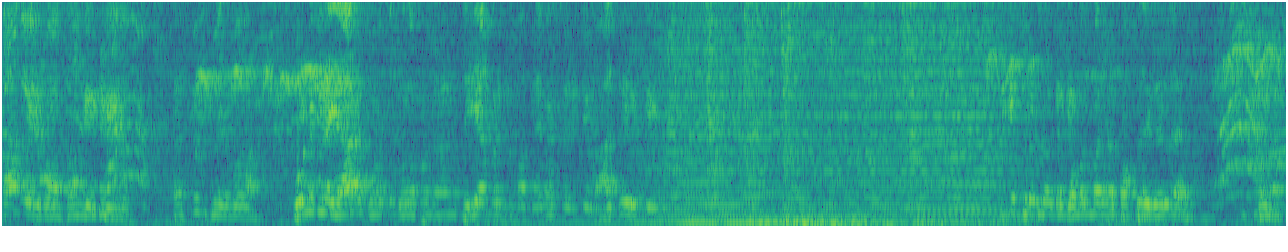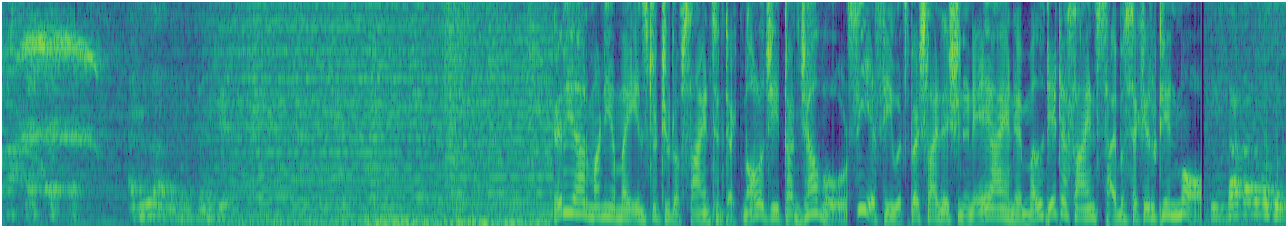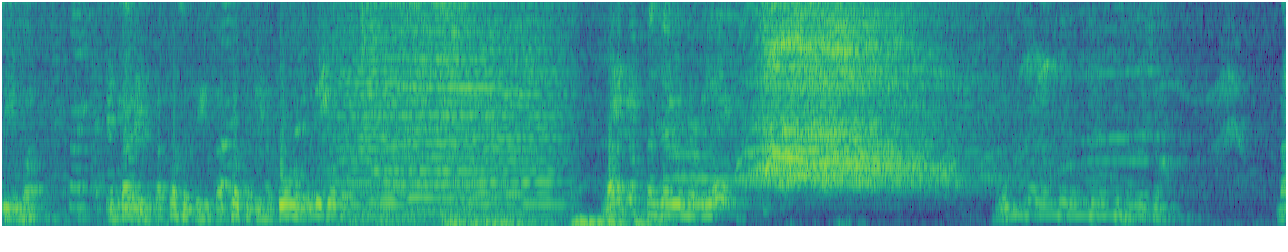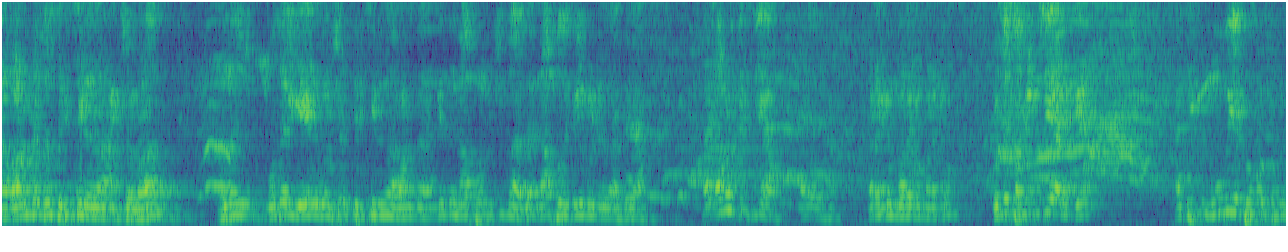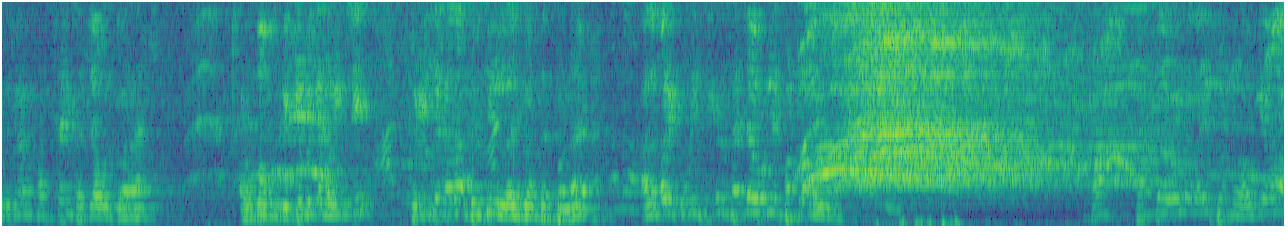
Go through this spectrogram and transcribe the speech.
Song வேணுமா? Song இருக்கு. Suspense வேணுமா? பொண்ணுங்களை யார் கொடுத்து கொலை பண்றாங்கன்னு தெரியாம இருக்குமா? கிளைமேக்ஸ் வரைக்கும். அது இருக்கு. சிங்கப்பூர் டாக்டர் கமல் மாதிரி நான் பார்த்தது இல்லைல்ல? அதுதான் அந்த படத்துல இருக்கு. Periyar Maniammai Institute of Science and Technology, Tanjavur. CSE with specialization in AI and ML, data science, cybersecurity, and more. நீங்க சாதாரணமா சொல்றீங்கப்பா சாரி தப்பா சொல்றீங்க தப்பா சொல்றீங்க. கோவம் வருது, கோவம் வருது. வணக்கம் தஞ்சாவூர் மக்களே. ரொம்ப ரொம்ப ரொம்ப ரொம்ப சந்தோஷம். நான் வளர்ந்தது திருச்சியில தான் ஆக்சுவலா முதல் முதல் ஏழு வருஷம் திருச்சியில தான் வளர்ந்தேன். அங்கிருந்து நாற்பது நிமிஷம் தான் இல்லை நாற்பது கிலோமீட்டர் தான் இல்லையா? நம்மளும் திருச்சியா? வணக்கம் வணக்கம் வணக்கம். ரொம்ப மகிழ்ச்சியா இருக்கு. ஐ திங்க் மூவியை ப்ரொமோட் பண்றதுக்காக ஃபர்ஸ்ட் டைம் தஞ்சாவூருக்கு வரேன். ரொம்ப மிக்க மிக்க மகிழ்ச்சி. இப்போ ரீசெண்டாக தான் திருச்சியில் லைவ் கான்சர்ட் பண்ணேன். அது மாதிரி கூடிய சீக்கிரம் தஞ்சாவூர்லேயும் பண்ணுறாங்க தஞ்சாவூர்ல லைவ் பண்றோம் ஓகேவா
